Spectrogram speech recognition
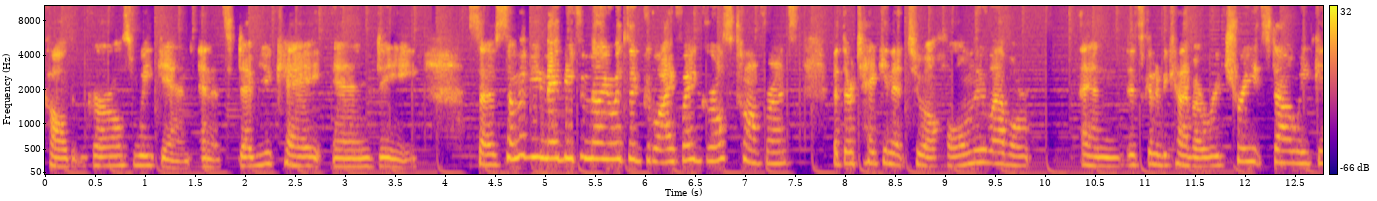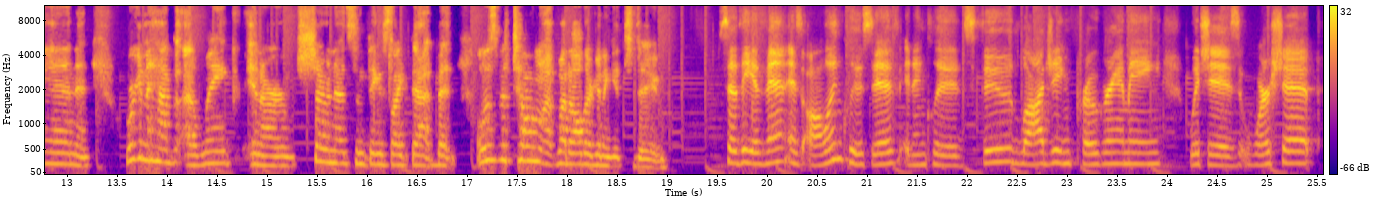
called Girls Weekend, and it's WKND. So, some of you may be familiar with the Lifeway Girls Conference, but they're taking it to a whole new level and it's going to be kind of a retreat style weekend. And we're going to have a link in our show notes and things like that. But Elizabeth, tell them what, what all they're going to get to do. So the event is all inclusive. It includes food, lodging, programming, which is worship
